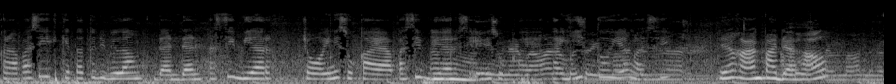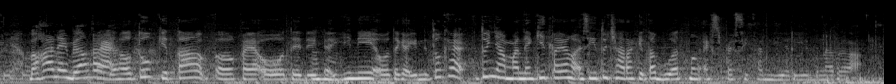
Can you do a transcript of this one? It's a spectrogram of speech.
kenapa sih kita tuh dibilang dandan pasti biar cowok ini suka ya, pasti biar Mhm. si ini Iya, suka ya. Kayak gitu ya nggak sih? Ya kan, padahal bahkan ada yang bilang kayak Padahal tuh kita eh, kayak OOTD kayak gini, OOT kayak gini tuh kayak itu nyamannya kita ya nggak sih itu cara kita buat mengekspresikan diri, benar nggak?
